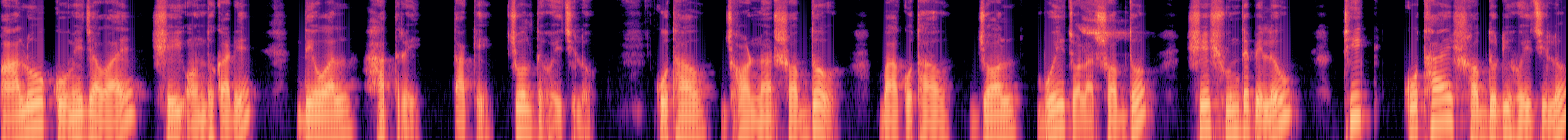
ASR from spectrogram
আলো কমে যাওয়ায় সেই অন্ধকারে দেওয়াল হাতড়ে তাকে চলতে হয়েছিল। কোথাও ঝর্নার শব্দ বা কোথাও জল বয়ে চলার শব্দ সে শুনতে পেলেও ঠিক কোথায় শব্দটি হয়েছিল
